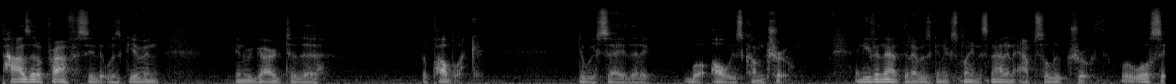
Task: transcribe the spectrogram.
positive prophecy that was given in regard to the, the public do we say that it will always come true. And even that, that I was going to explain, it's not an absolute truth. Well, we'll see.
